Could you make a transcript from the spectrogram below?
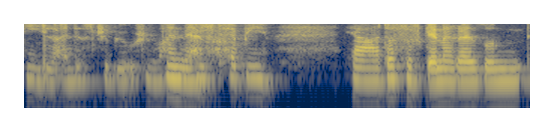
die Line Distribution macht mich nicht happy. Ja, das ist generell so ein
